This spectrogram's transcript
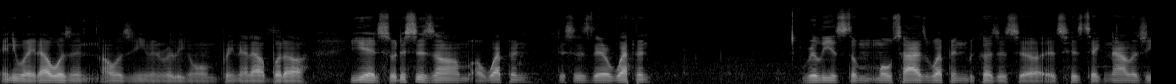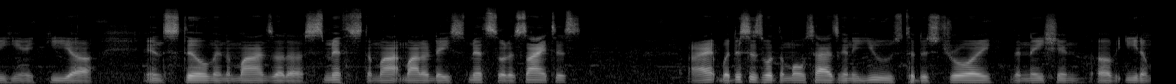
Anyway, that wasn't I wasn't even really going to bring that out, but uh, yeah. So this is um a weapon. This is their weapon. Really, it's the Most High's weapon because it's uh it's his technology. He he uh instilled in the minds of the Smiths, the modern day Smiths or the scientists Alright, but this is what the Most High is going to use to destroy the nation of Edom,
